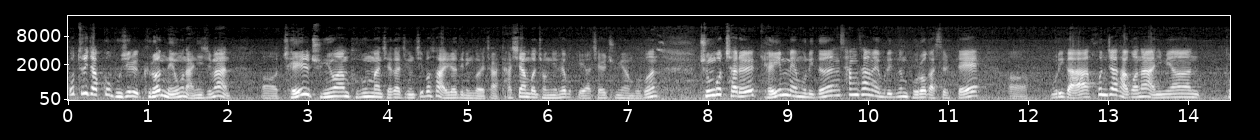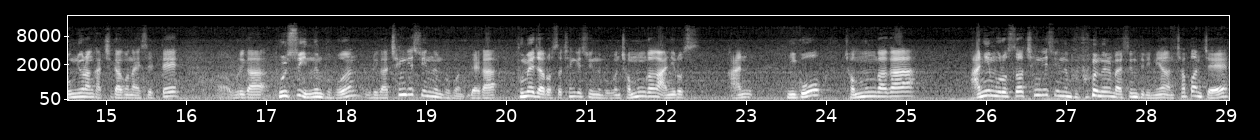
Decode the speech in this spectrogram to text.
꼬투리 잡고 보실 그런 내용은 아니지만 어, 제일 중요한 부분만 제가 지금 찝어서 알려드린 거예요. 자, 다시 한번 정리를 해볼게요. 제일 중요한 부분. 중고차를 개인 매물이든 상사 매물이든 보러 갔을 때, 어, 우리가 혼자 가거나 아니면 동료랑 같이 가거나 했을 때, 어, 우리가 볼 수 있는 부분, 우리가 챙길 수 있는 부분, 내가 구매자로서 챙길 수 있는 부분, 전문가가 아니로서, 아니고 전문가가 아님으로써 챙길 수 있는 부분을 말씀드리면 첫 번째,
